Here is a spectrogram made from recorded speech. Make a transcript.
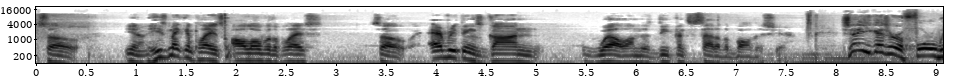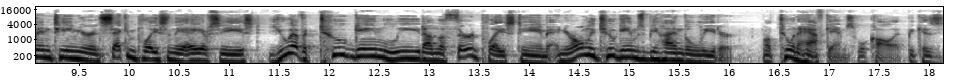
So, you know, he's making plays all over the place. So everything's gone well on the defensive side of the ball this year. So now you guys are a four win team. You're in second place in the AFC East. You have a two game lead on the third place team, and you're only two games behind the leader. Well, two and a half games, we'll call it, because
